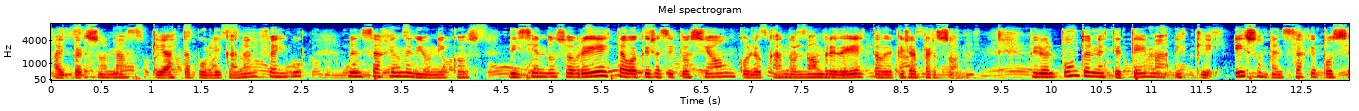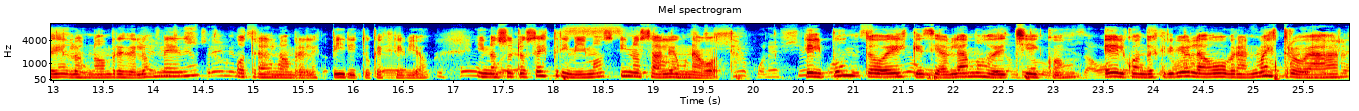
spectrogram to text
Hay personas que hasta publican en Facebook mensajes mediúnicos diciendo sobre esta o aquella situación, colocando el nombre de esta o de aquella persona. Pero el punto en este tema es que esos mensajes poseen los nombres de los medios o traen el nombre del espíritu que escribió. Y nosotros exprimimos y nos sale una gota. El punto es que si hablamos de Chico, él cuando escribió la obra Nuestro Hogar,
